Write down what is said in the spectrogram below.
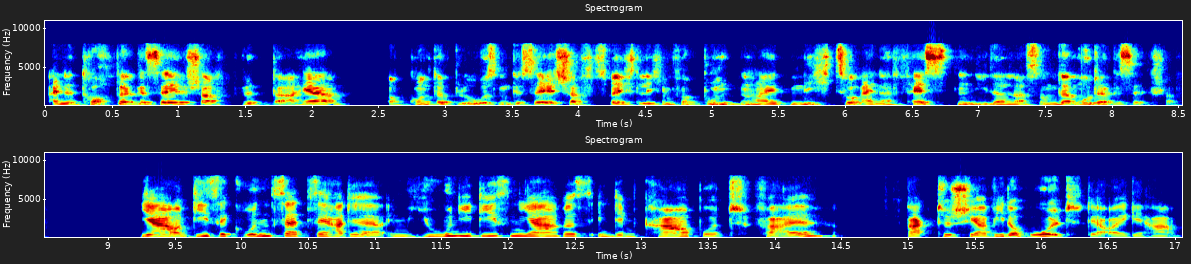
Eine Tochtergesellschaft wird daher aufgrund der bloßen gesellschaftsrechtlichen Verbundenheit nicht zu einer festen Niederlassung der Muttergesellschaft. Ja, und diese Grundsätze hat er im Juni diesen Jahres in dem Carbot-Fall praktisch ja wiederholt, der EuGH.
